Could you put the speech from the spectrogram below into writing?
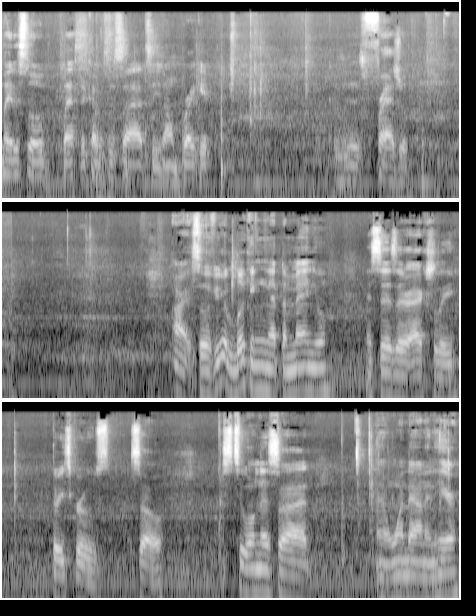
lay this little plastic cover to the side so you don't break it because it is fragile. All right, so if you're looking at the manual, it says there are actually three screws. So it's two on this side and one down in here.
